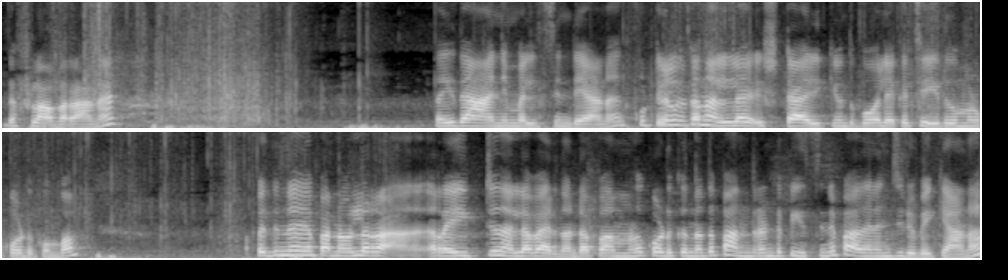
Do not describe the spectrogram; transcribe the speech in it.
ഇത് ഫ്ലവറാണ് ഇത് ആനിമൽസിന്റെയാണ്. കുട്ടികൾക്കൊക്കെ നല്ല ഇഷ്ടമായിരിക്കും ഇതുപോലെയൊക്കെ ചെയ്ത് നമ്മൾ കൊടുക്കുമ്പം. അപ്പോൾ ഇതിന് പറഞ്ഞ പോലെ റേറ്റ് നല്ല വരുന്നുണ്ട്. അപ്പോൾ നമ്മൾ കൊടുക്കുന്നത് പന്ത്രണ്ട് പീസിന് പതിനഞ്ച് രൂപയ്ക്കാണ്.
